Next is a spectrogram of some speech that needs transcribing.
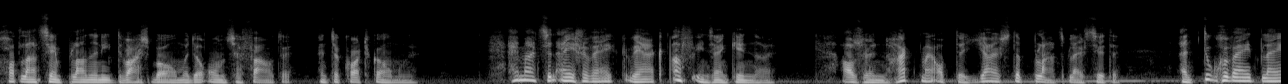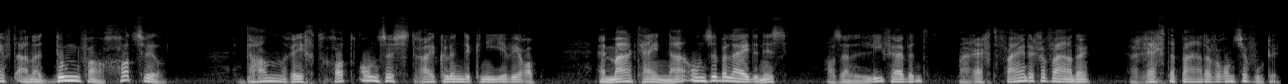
God laat zijn plannen niet dwarsbomen door onze fouten en tekortkomingen. Hij maakt zijn eigen werk af in zijn kinderen, als hun hart maar op de juiste plaats blijft zitten en toegewijd blijft aan het doen van Gods wil. Dan richt God onze struikelende knieën weer op en maakt Hij na onze beleidenis, als een liefhebbend, maar rechtvaardige vader, rechte paden voor onze voeten,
